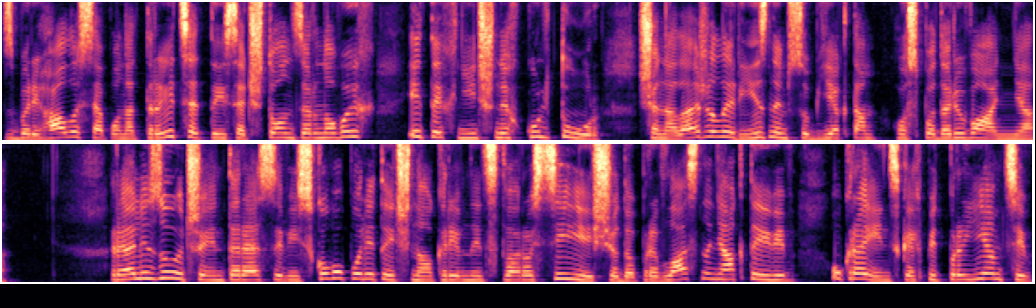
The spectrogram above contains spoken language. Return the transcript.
зберігалося понад 30 тисяч тонн зернових і технічних культур, що належали різним суб'єктам господарювання. Реалізуючи інтереси військово-політичного керівництва Росії щодо привласнення активів українських підприємців,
